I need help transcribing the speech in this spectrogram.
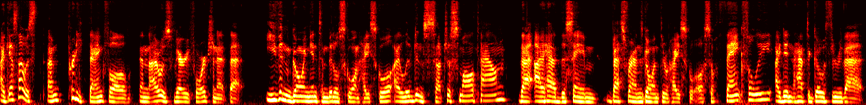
I guess I was I'm pretty thankful and I was very fortunate that even going into middle school and high school, I lived in such a small town that I had the same best friends going through high school. So thankfully, I didn't have to go through that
